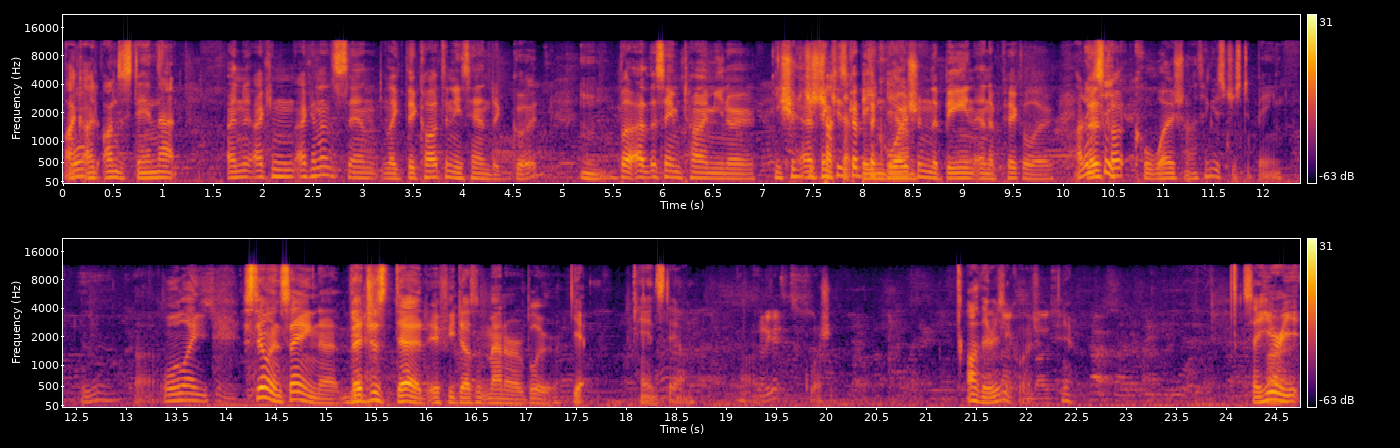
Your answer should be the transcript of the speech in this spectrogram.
Like Well- I understand that. And I can I can understand like the cards in his hand are good, Mm. but at the same time, you know, You should I just think he's got the bean down. coercion, the bean, and a piccolo. I don't Those say co- coercion. I think it's just a bean. Uh, well, like, still in saying that, they're Yeah. just dead if he doesn't mana a blue. Yeah, hands down. Question. Oh, there is a coercion. Yeah. So here Alright. he,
